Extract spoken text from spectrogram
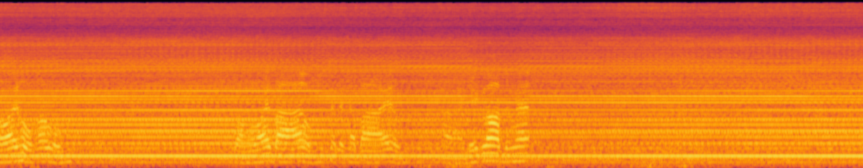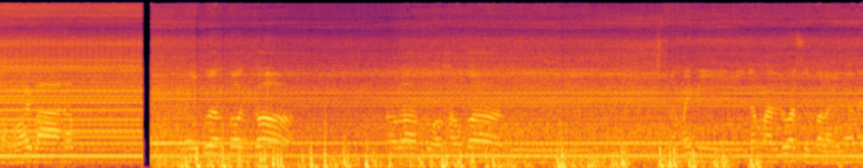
ร้อยหกครับผมสองร้อยบาร์ครับผมสบายครับผมอ่าเด็กรอบนึงฮะสองร้อยบาร์ครับ ในเบื้องต้นก็เพราะว่าตัวเขาก็มียังไม่มีน้ำมันรั่วซึมอะไรนะใน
